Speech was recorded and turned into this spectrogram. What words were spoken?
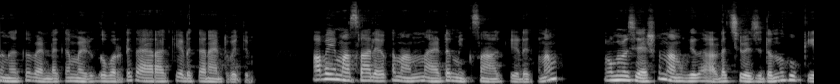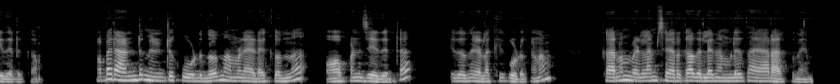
നിങ്ങൾക്ക് വെണ്ടയ്ക്ക മെഴുക്ക് പുരട്ടി തയ്യാറാക്കി എടുക്കാനായിട്ട് പറ്റും. അപ്പോൾ ഈ മസാലയൊക്കെ നന്നായിട്ട് മിക്സ് ആക്കി എടുക്കണം. അതിന് ശേഷം നമുക്കിത് അടച്ച് വെച്ചിട്ടൊന്ന് കുക്ക് ചെയ്തെടുക്കാം. അപ്പോൾ രണ്ട് മിനിറ്റ് കൂടുമ്പോൾ നമ്മൾ ഇടയ്ക്കൊന്ന് ഓപ്പൺ ചെയ്തിട്ട് ഇതൊന്ന് ഇളക്കി കൊടുക്കണം. കാരണം വെള്ളം ചേർക്കാതല്ലേ ഇത് തയ്യാറാക്കുന്നത്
